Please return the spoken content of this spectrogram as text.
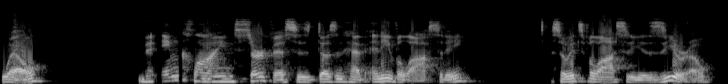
Well, the inclined surface is, doesn't have any velocity, so its velocity is zero.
